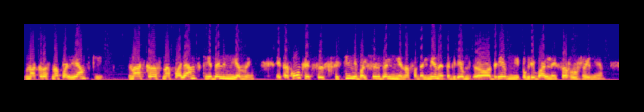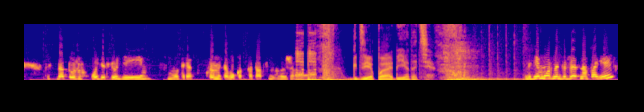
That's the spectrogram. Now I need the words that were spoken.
на Краснополянский на Краснополянские дольмены. Это комплекс из шести небольших дольменов. А дольмены – это греб... Э, древние погребальные сооружения. То есть туда тоже ходят люди и смотрят, кроме того, как кататься на лыжах где пообедать. Где можно бюджетно поесть,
